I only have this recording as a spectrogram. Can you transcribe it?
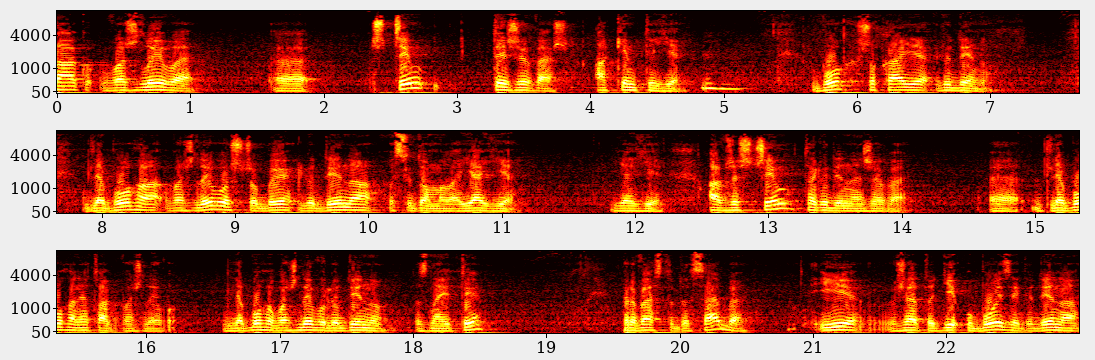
так важливе, е, з чим ти живеш, а ким ти є. Бог шукає людину. Для Бога важливо, щоб людина усвідомила Я є. Я є. А вже з чим та людина живе? Е, Для Бога не так важливо. Для Бога важливо людину знайти, привести до себе, і вже тоді у Бозі людина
